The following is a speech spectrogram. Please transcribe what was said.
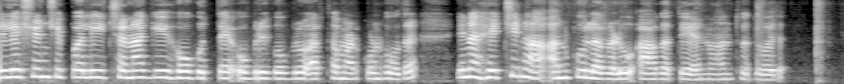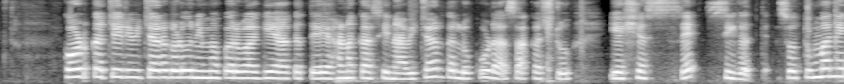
ರಿಲೇಷನ್ಶಿಪ್ಪಲ್ಲಿ ಚೆನ್ನಾಗಿ ಹೋಗುತ್ತೆ, ಒಬ್ರಿಗೊಬ್ರು ಅರ್ಥ ಮಾಡ್ಕೊಂಡು ಹೋದರೆ, ಇನ್ನು ಹೆಚ್ಚಿನ ಅನುಕೂಲಗಳು ಆಗತ್ತೆ ಅನ್ನುವಂಥದ್ದು ಇದೆ. ಕೋರ್ಟ್ ಕಚೇರಿ ವಿಚಾರಗಳು ನಿಮ್ಮ ಪರವಾಗಿ ಆಗತ್ತೆ. ಹಣಕಾಸಿನ ವಿಚಾರದಲ್ಲೂ ಕೂಡ ಸಾಕಷ್ಟು ಯಶಸ್ಸೇ ಸಿಗತ್ತೆ. ಸೊ ತುಂಬಾನೇ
